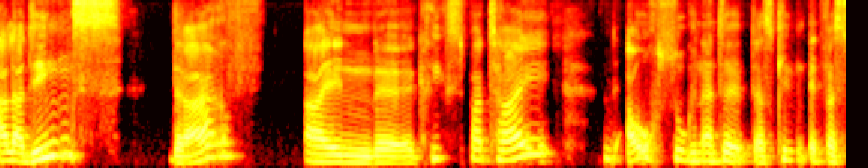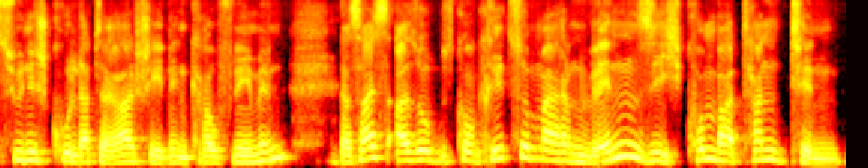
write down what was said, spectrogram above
Allerdings darf eine Kriegspartei auch sogenannte, das klingt etwas zynisch, Kollateralschäden in Kauf nehmen. Das heißt also, um es konkret zu machen, wenn sich Kombattanten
